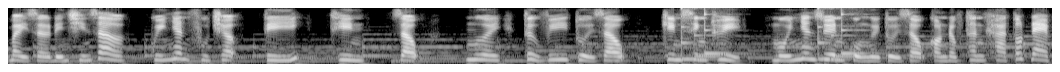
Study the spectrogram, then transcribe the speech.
7 giờ đến 9 giờ, quý nhân phù trợ, tí, thìn, dậu. 10. Tử vi tuổi dậu, kim sinh thủy, mối nhân duyên của người tuổi dậu còn độc thân khá tốt đẹp,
